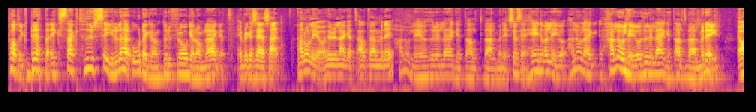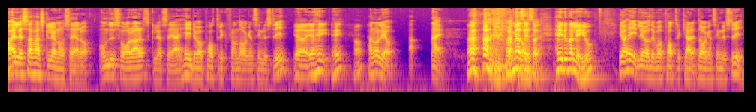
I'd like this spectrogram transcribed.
Patrik, berätta exakt hur säger du det här ordagrant när du frågar om läget? Jag brukar säga så här. Hallå Leo, hur är läget? Allt väl med dig? Hallå Leo, hur är läget? Allt väl med dig? Så jag säger, hej det var Leo. Hallå, läge... Hallå Leo, hur är läget? Allt väl med dig? Ja, eller så här skulle jag nog säga då. Om du svarar skulle jag säga, hej det var Patrik från Dagens Industri. Ja, ja hej, hej. Ja. Hallå Leo. Ah, nej, men jag säger så. Hej, det var Leo. Ja, hej Leo, det var Patrik här, Dagens Industri.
